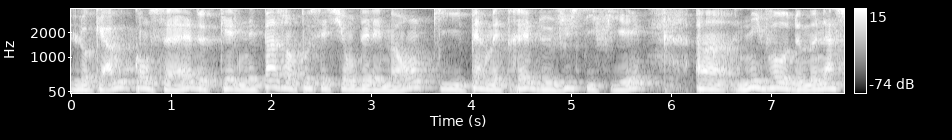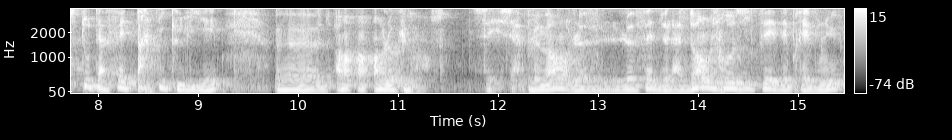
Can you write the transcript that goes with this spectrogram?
l'OCAM concède qu'elle n'est pas en possession d'éléments qui permettraient de justifier un niveau de menace tout à fait particulier euh, en, l'occurrence. C'est simplement le, fait de la dangerosité des prévenus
